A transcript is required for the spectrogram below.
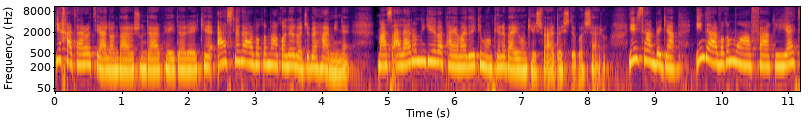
یه خطراتی الان براشون در پی داره که اصل در واقع مقاله راجع به همینه. مسئله رو میگه و پیامدهایی که ممکنه برای اون کشور داشته باشه رو. یه هم بگم این در واقع موفقیت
